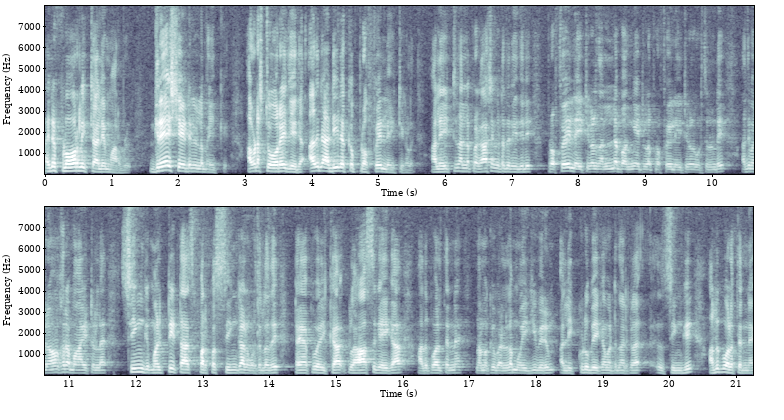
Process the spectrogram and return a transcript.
അതിന്റെ ഫ്ലോറിൽ ഇറ്റാലിയൻ മാർബിൾ ഗ്രേ ഷെയ്ഡിലുള്ള ബൈക്ക് അവിടെ സ്റ്റോറേജ് ഏരിയ അതിന്റെ അടിയിലൊക്കെ പ്രൊഫൈൽ ലൈറ്റുകൾ ആ ലൈറ്റ് നല്ല പ്രകാശം കിട്ടുന്ന രീതിയിൽ പ്രൊഫൈൽ ലൈറ്റുകൾ നല്ല ഭംഗിയായിട്ടുള്ള പ്രൊഫൈൽ ലൈറ്റുകൾ കൊടുത്തിട്ടുണ്ട്. അതിമനോഹരമായിട്ടുള്ള സിങ്ക് മൾട്ടി ടാസ്ക് പർപ്പസ് സിങ്കാണ് കൊടുത്തിട്ടുള്ളത്. ടാപ്പ് വലിക്കുക ഗ്ലാസ് കഴിയുക അതുപോലെ തന്നെ നമുക്ക് വെള്ളം ഒഴുകി വരും. ആ ലിക്വിഡ് ഉപയോഗിക്കാൻ പറ്റുന്ന സിങ്ക് അതുപോലെ തന്നെ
